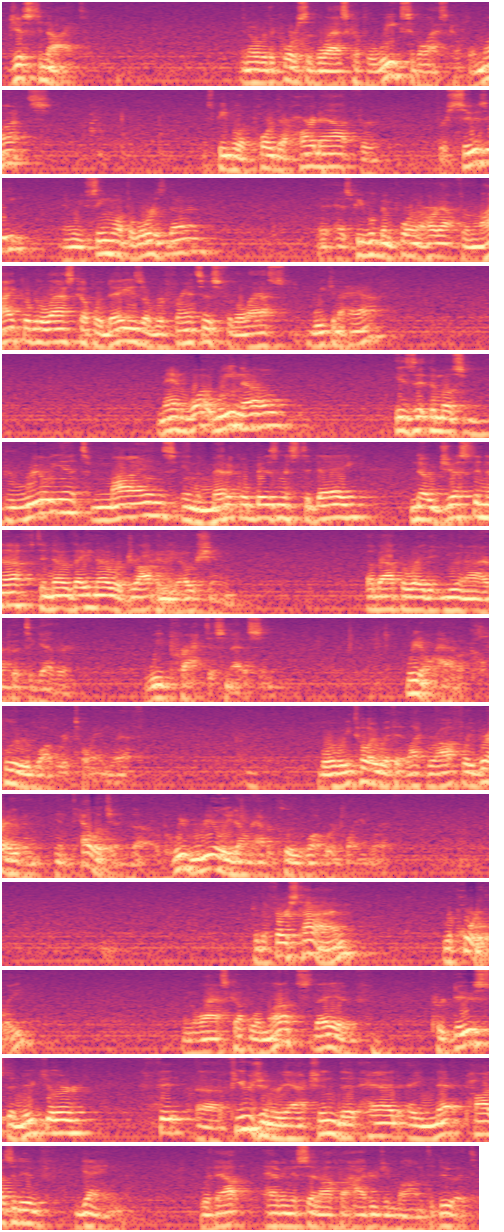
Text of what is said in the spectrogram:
just tonight, and over the course of the last couple of weeks and the last couple of months, as people have poured their heart out for, for Susie, and we've seen what the Lord has done, as people have been pouring their heart out for Mike over the last couple of days, over Francis for the last week and a half, Man, what we know is that the most brilliant minds in the medical business today know just enough to know they know a drop in the ocean about the way that you and I are put together. We practice medicine. We don't have a clue what we're toying with. Boy, we toy with it like we're awfully brave and intelligent, though. But we really don't have a clue what we're playing with. For the first time, reportedly, in the last couple of months, they have produced a nuclear fit, uh, fusion reaction that had a net positive gain without having to set off a hydrogen bomb to do it.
